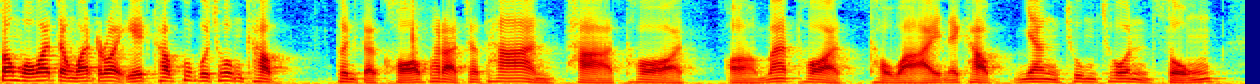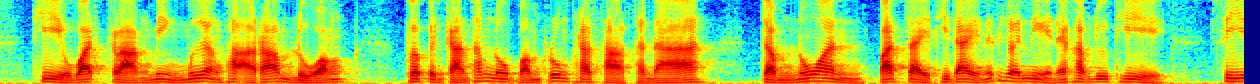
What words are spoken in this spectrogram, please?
ต้องบอกว่าจังหวัดร้อยเอ็ดครับคุณผู้ชมครับ เพิ่นก็ขอพระราชทานผ่าทอดอ่อมาทอดถวายนะครับยั่งชุ่มชนสงที่วัดกลางมิ่งเมืองพระอารามหลวง เพื่อเป็นการทำนุบำรุงพระศาสนาจำนวนปัจจัยที่ได้ในเทือนนี้นะครับอยู่ที่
